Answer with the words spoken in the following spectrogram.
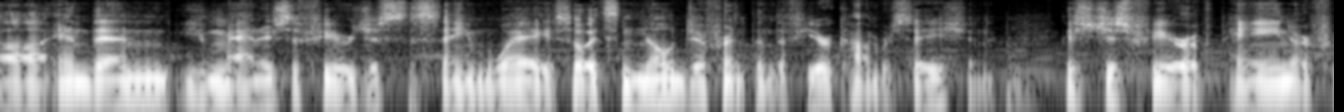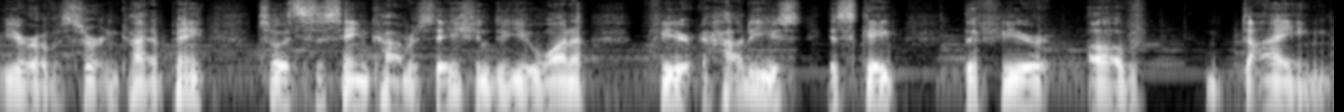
uh, and then you manage the fear just the same way. So it's no different than the fear conversation. It's just fear of pain or fear of a certain kind of pain. So it's the same conversation. Do you want to fear? How do you escape the fear of dying?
